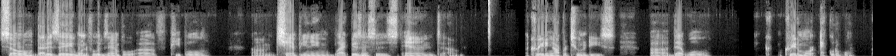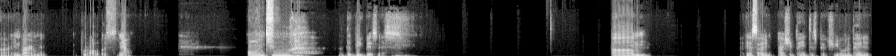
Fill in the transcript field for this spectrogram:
So that is a wonderful example of people um, championing Black businesses and um, creating opportunities uh, that will create a more equitable uh, environment for all of us. Now, on to the big business. Um, I guess I, I should paint this picture. You want to paint it?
